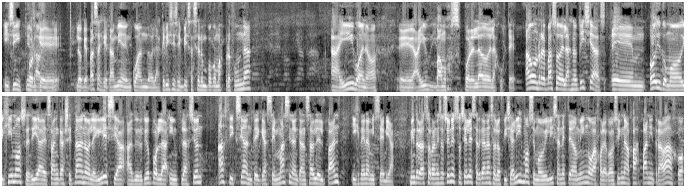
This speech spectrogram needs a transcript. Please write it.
Y sí, ¿Quién porque lo que pasa es que también cuando la crisis empieza a ser un poco más profunda, ahí, bueno, eh, ahí vamos por el lado del ajuste. Hago un repaso de las noticias. Eh, hoy, como dijimos, es día de San Cayetano. La iglesia advirtió por la inflación asfixiante que hace más inalcanzable el pan y genera miseria. Mientras las organizaciones sociales cercanas al oficialismo se movilizan este domingo bajo la consigna Paz, Pan y Trabajo,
